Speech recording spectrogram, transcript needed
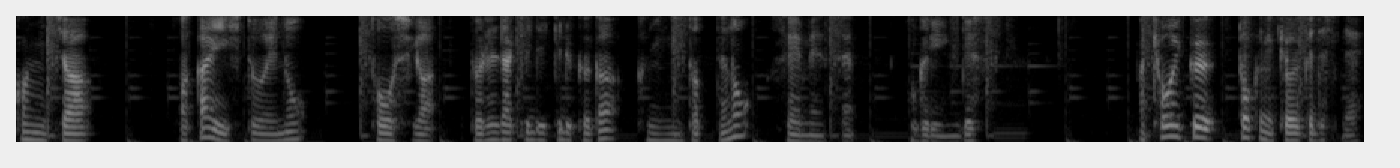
こんにちは。若い人への投資がどれだけできるかが国にとっての生命線、オグリーンです。ま、教育、特に教育ですね、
